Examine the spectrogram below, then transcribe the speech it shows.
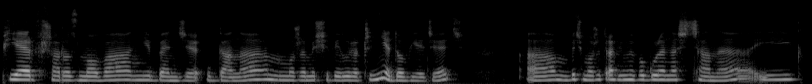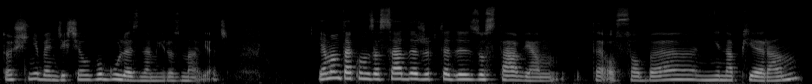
pierwsza rozmowa nie będzie udana, możemy się wielu rzeczy nie dowiedzieć, a być może trafimy w ogóle na ścianę i ktoś nie będzie chciał w ogóle z nami rozmawiać. Ja mam taką zasadę, że wtedy zostawiam tę osobę, nie napieram.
